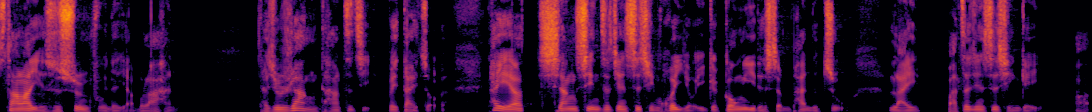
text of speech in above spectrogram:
莎拉也是顺服的亚伯拉罕，他就让他自己被带走了。他也要相信这件事情会有一个公义的审判的主来把这件事情给啊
